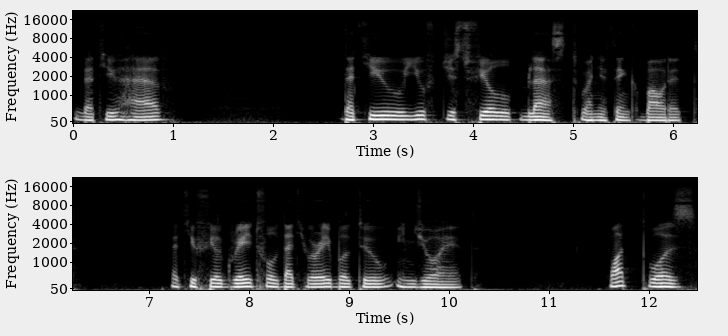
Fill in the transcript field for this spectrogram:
that you have that you you just feel blessed when you think about it? That you feel grateful that you were able to enjoy it? What was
